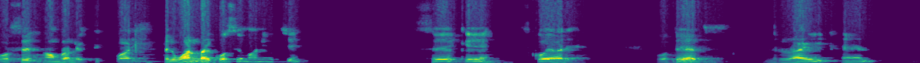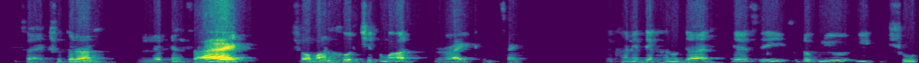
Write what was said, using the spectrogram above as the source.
কসে আমরা লিখতে পারি। তাহলে ওয়ান বাই কসে মানে হচ্ছে a স্কোয়ারে অতএব রাইট হ্যান্ড সাইড সুতরাং লেফট হ্যান্ড সাইড সমান হচ্ছে তোমার রাইট হ্যান্ড সাইড এখানে দেখানো যায় এস এইচ ডব্লিউ ই শুট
